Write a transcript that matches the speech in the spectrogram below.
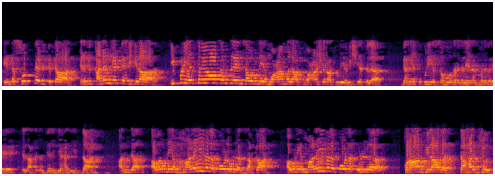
என்ற சொத்து எடுத்துட்டார். எனக்கு கடன் கெட்டு இருக்கிறார். இப்படி எத்தனையோ கம்ப்ளைண்ட்ஸ் அவருடைய முகாமலாத் முகாஷராத்துடைய விஷயத்துல கண்ணியத்துக்குரிய சகோதரர்களே நண்பர்களே எல்லாத்துக்கும் தெரிஞ்ச ஹதீஸ் தான். அந்த அவருடைய மலைகளை போல உள்ள ஜகாத் அவருடைய மலைகளை போல உள்ள குரான் திலாவத் தஹஜுத்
